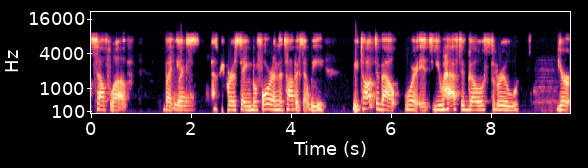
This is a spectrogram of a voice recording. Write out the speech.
self-love. But Right. it's as we were saying before in the topics that we we talked about where it's you have to go through your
